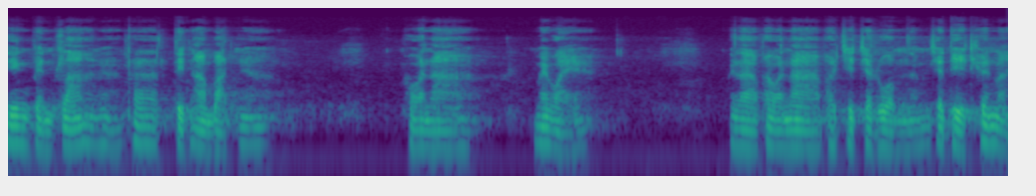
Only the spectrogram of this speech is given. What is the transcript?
ยิ่งเป็นพระนะถ้าติดอาบัติเนี่ยภาวนาไม่ไหว เวลาภาวนาพอจิตจะรวมนะมันจะดีดขึ้นมา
